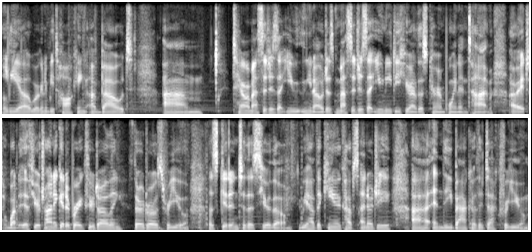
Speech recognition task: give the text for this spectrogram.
Leo, we're going to be talking about um, tarot messages that you you know just messages that you need to hear at this current point in time. All right what if you're trying to get a breakthrough darling? Third is for you. Let's get into this here though. We have the king of cups energy uh in the back of the deck for you.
